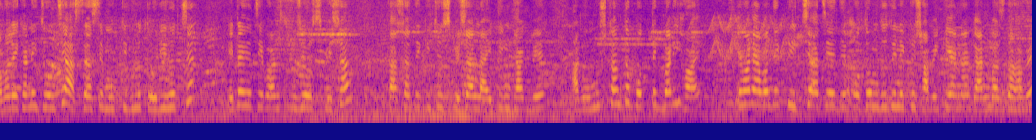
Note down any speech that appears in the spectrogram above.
আমাদের এখানেই চলছে, আস্তে আস্তে মূর্তিগুলো তৈরি হচ্ছে। এটাই হচ্ছে এবার পুজোর স্পেশাল তার সাথে কিছু স্পেশাল লাইটিং থাকবে। আর অনুষ্ঠান তো প্রত্যেকবারই হয়। এবারে আমাদের একটু ইচ্ছা আছে যে প্রথম দুদিন একটু সাবেকি আনার, গান বাজনা হবে।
